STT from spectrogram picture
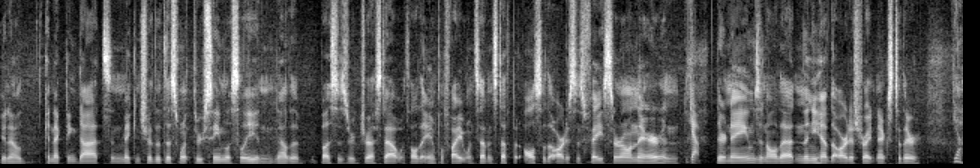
you know, connecting dots and making sure that this went through seamlessly. And now the buses are dressed out with all the Amplify 817 stuff, but also the artist's face are on there and Yeah. their names and all that. And then you have the artist right next to their Yeah.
